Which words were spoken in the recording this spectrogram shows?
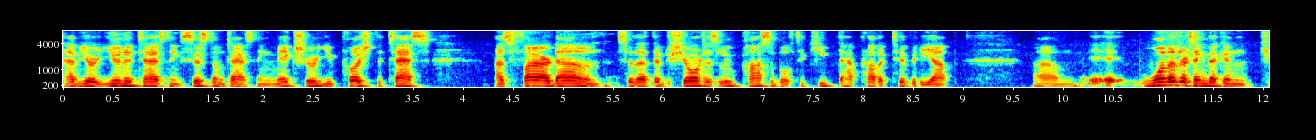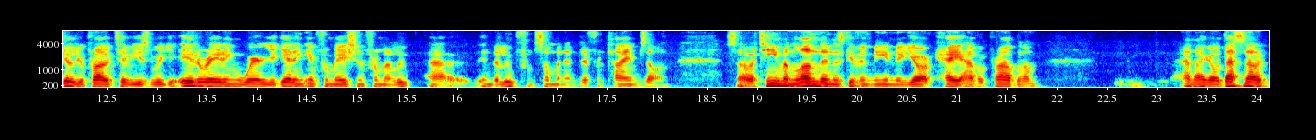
have your unit testing, system testing, make sure you push the tests as far down so that they're the shortest loop possible to keep that productivity up. Um, it, one other thing that can kill your productivity is where you're iterating where you're getting information from a loop uh, in the loop from someone in a different time zone. So a team in London is giving me in New York, hey, I have a problem. And I go, that's not a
